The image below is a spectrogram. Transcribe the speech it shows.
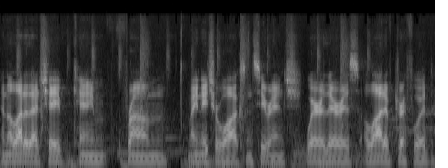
And a lot of that shape came from my nature walks in Sea Ranch, where there is a lot of driftwood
